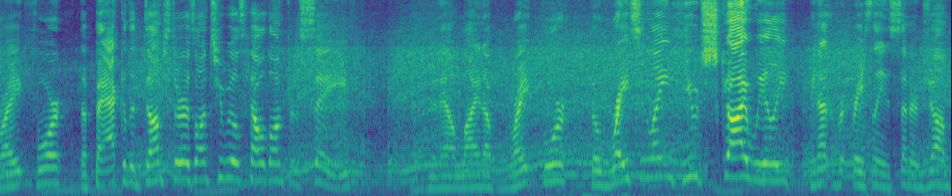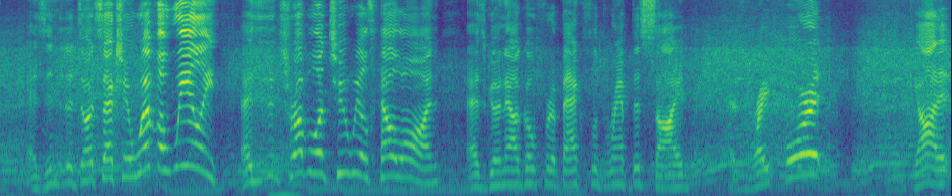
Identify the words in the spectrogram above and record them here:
right for the back of the dumpster as on two wheels held on for the save. It's to now line up right for the racing lane. Huge sky wheelie. I mean, not racing lane, center jump. As into the donut section with a wheelie. As he's in trouble on two wheels held on. As going to now go for the backflip ramp this side. As right for it. Got it.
